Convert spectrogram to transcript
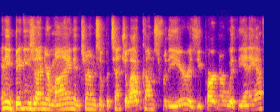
Any biggies on your mind in terms of potential outcomes for the year as you partner with the naf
